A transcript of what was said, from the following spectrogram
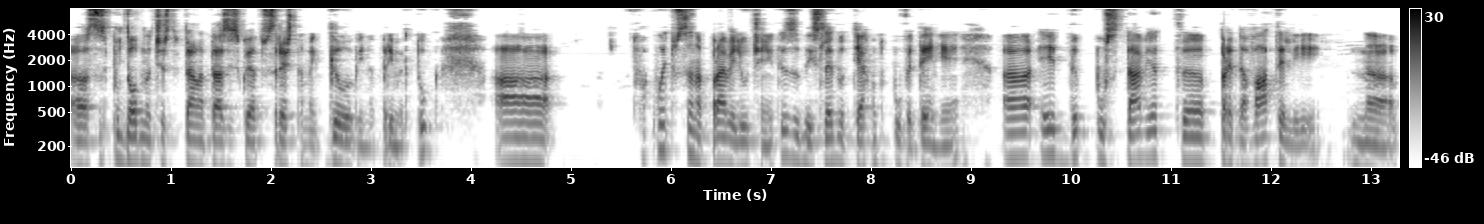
а, с подобна частота на тази, с която срещаме гълъби, например, тук. А, това, което са направили учените, за да изследват тяхното поведение, е да поставят предаватели на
